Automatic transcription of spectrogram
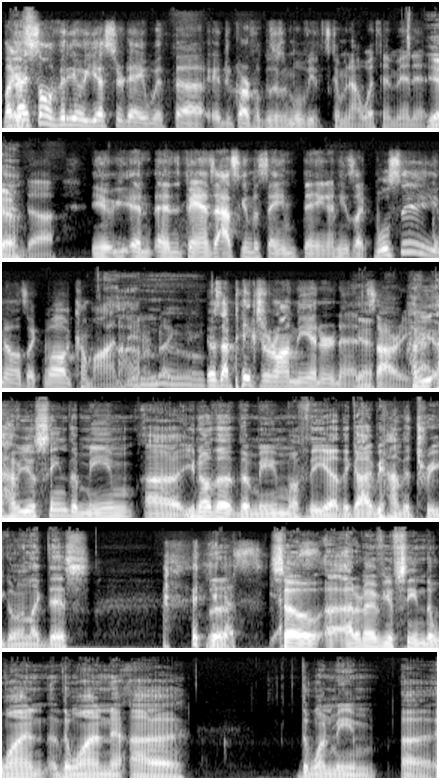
Like I saw a video yesterday with uh, Andrew Garfield because there's a movie that's coming out with him in it. Yeah. And uh, you and and fans asking the same thing, and he's like, "We'll see." You know, it's like, "Well, come on, dude." I don't Like, there's a picture on the internet. Yeah. Sorry. Have you have you seen the meme? Uh, you know the the meme of the uh, the guy behind the tree going like this. The- yes, yes. So uh, I don't know if you've seen the one the one uh, the one meme. Uh,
